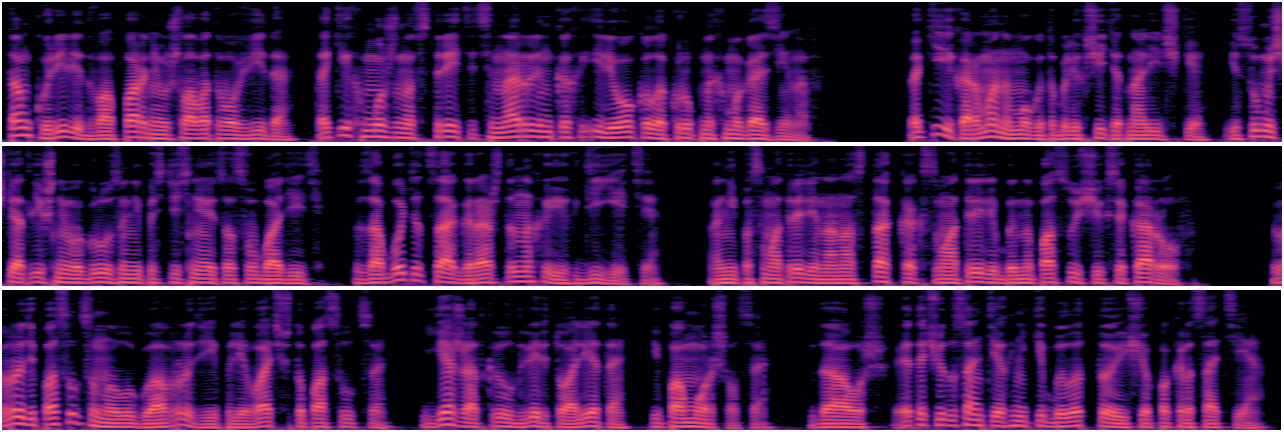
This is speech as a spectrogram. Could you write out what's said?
Там курили два парня ушловатого вида. Таких можно встретить на рынках или около крупных магазинов. Такие карманы могут облегчить от налички, и сумочки от лишнего груза не постесняются освободить, заботятся о гражданах и их диете. Они посмотрели на нас так, как смотрели бы на пасущихся коров. Вроде пасутся на лугу, а вроде и плевать, что пасутся. Я же открыл дверь туалета и поморщился. Да уж, это чудо сантехники было то еще по красоте.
